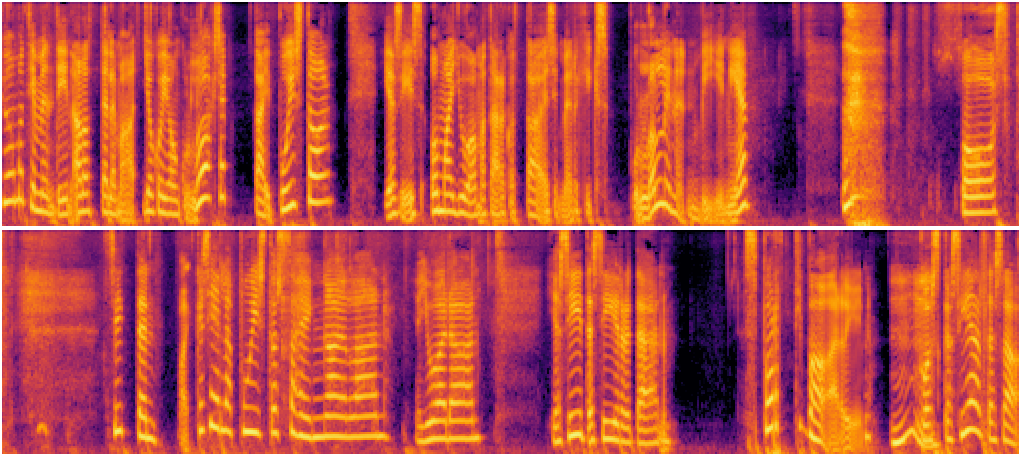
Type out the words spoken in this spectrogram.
juomat ja mentiin aloittelemaan joko jonkun luokse tai puistoon. Ja siis oma juoma tarkoittaa esimerkiksi pullollinen viiniä. Soos. Sitten vaikka siellä puistossa hengaillaan ja juodaan. Ja siitä siirrytään sporttibaariin, Mm. koska sieltä saa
